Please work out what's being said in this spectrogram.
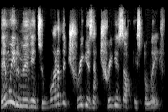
then we move into what are the triggers that triggers off this belief?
